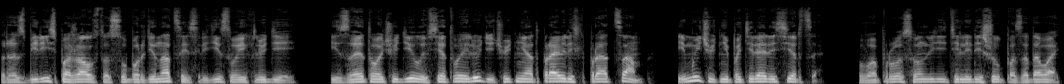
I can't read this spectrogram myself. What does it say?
Разберись, пожалуйста, с субординацией среди своих людей. Из-за этого чудилы все твои люди чуть не отправились к праотцам, и мы чуть не потеряли сердце. Вопрос он, видите ли, решил позадавать.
